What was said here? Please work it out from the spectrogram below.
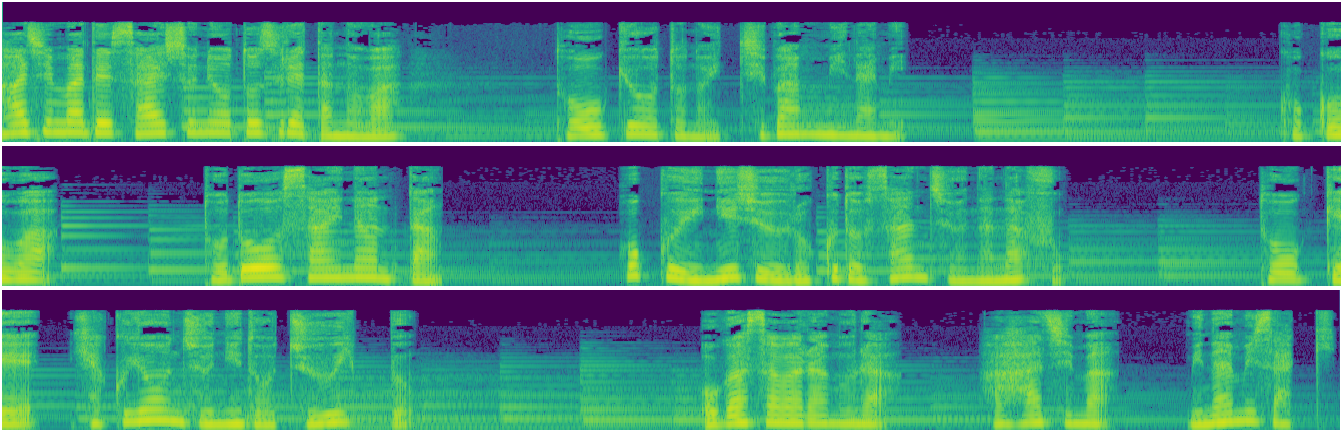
母島で最初に訪れたのは東京都の一番南。ここは都道最南端、北緯26度37分、東経142度11分、小笠原村、母島、南崎。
